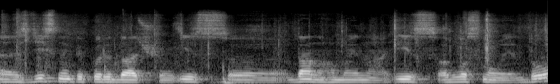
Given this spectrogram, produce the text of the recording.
здійснити передачу із е, даного майна із обласної до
